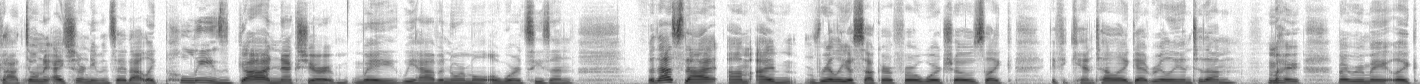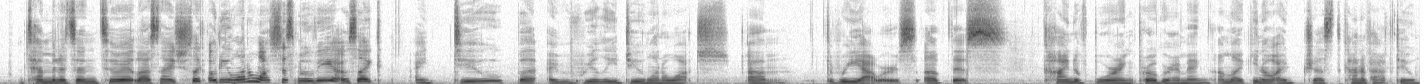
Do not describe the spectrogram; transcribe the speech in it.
God, don't I shouldn't even say that. Like please God, next year may we have a normal award season. but that's that. Um, I'm really a sucker for award shows. Like, if you can't tell, I get really into them. My my roommate, like ten minutes into it last night, she's like, "Oh, do you want to watch this movie?" I was like, "I do, but I really do want to watch um, three hours of this kind of boring programming." I'm like, you know, I just kind of have to.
